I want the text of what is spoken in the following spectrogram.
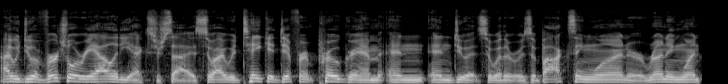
I would do a virtual reality exercise. So I would take a different program and and do it. So whether it was a boxing one or a running one,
